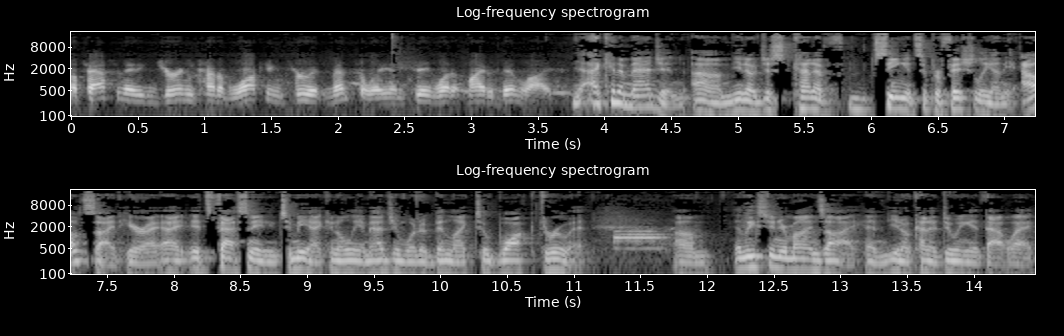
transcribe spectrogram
a fascinating journey kind of walking through it mentally and seeing what it might have been like. Yeah, I can imagine. Um, you know, just kind of seeing it superficially on the outside here, I, I, it's fascinating to me. I can only imagine what it would have been like to walk through it, um, at least in your mind's eye, and, you know, kind of doing it that way.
